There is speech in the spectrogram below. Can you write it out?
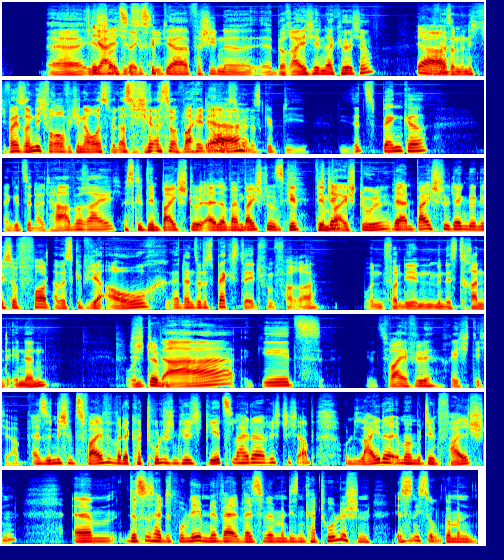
Äh, ja, ich, es gibt ja verschiedene äh, Bereiche in der Kirche. Ich, Ja. weiß noch nicht, ich weiß noch nicht, worauf ich hinaus will. Lass mich erstmal weit Ja. ausholen. Es gibt die, die Sitzbänke, dann gibt es den Altarbereich. Es gibt den Beichtstuhl, also beim Beichtstuhl. Es gibt ich den denk, Beistuhl. Wer an Beichtstuhl denkt und nicht sofort. Aber es gibt ja auch äh, dann so das Backstage vom Pfarrer und von den MinistrantInnen. Und Stimmt. da geht's im Zweifel richtig ab. Also nicht im Zweifel, bei der katholischen Kirche geht es leider richtig ab und leider immer mit den Falschen. Ähm, das ist halt das Problem, ne? Weil, weißt du, wenn man diesen katholischen, ist es nicht so, wenn man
